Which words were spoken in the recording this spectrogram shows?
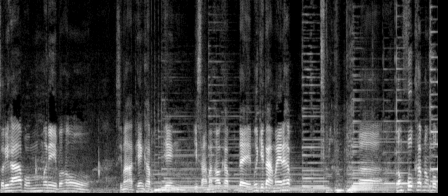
สวัสดีครับผมเมื่อนี้พวกเฮาสิมาอัดเพลงครับ เพลงอีสานบ้านเฮาครับได้มือกีตาร์ใหม่นะครับเอ่อน้องฟุกครับน้องฟุก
